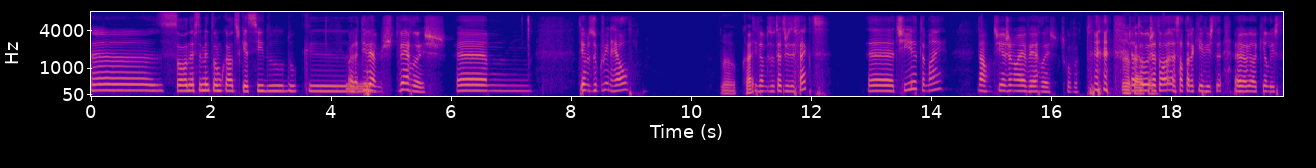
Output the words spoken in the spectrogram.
Ah, só honestamente estou um bocado esquecido do que. Olha, tivemos de VR2. ehm, tivemos o Green Hell, Ok. tivemos o Tetris Effect, eh, Chia também. Não, Chia já não é VR2, desculpa. já Ok, estou ok. já estou a saltar aqui a, vista, aqui a lista.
